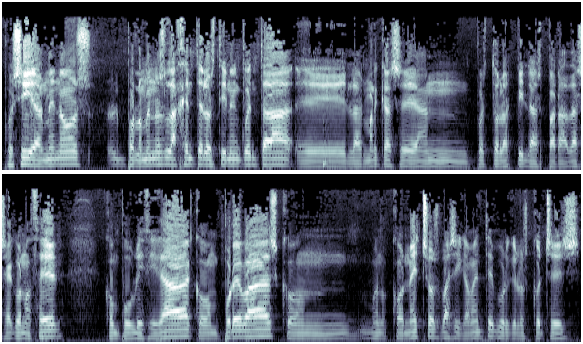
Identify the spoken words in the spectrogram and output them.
Pues sí, al menos, por lo menos la gente los tiene en cuenta. eh, las marcas se han puesto las pilas para darse a conocer con publicidad, con pruebas, con bueno, con hechos básicamente, porque los coches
